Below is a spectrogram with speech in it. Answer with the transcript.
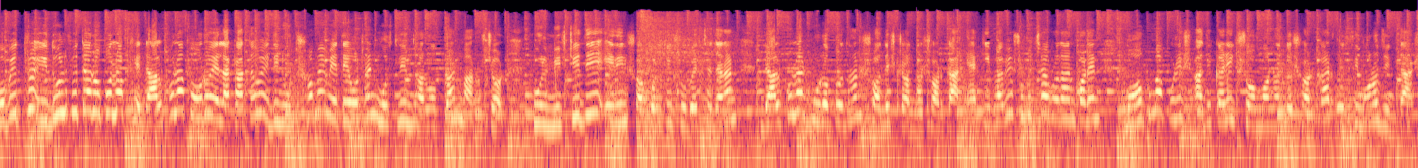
পবিত্র ঈদ উল ফিতর উপলক্ষে ডালখোলা পৌর এলাকাতেও এদিন উৎসবে মেতে ওঠেন মুসলিম ধর্মপ্রাণ মানুষজন। ফুল মিষ্টি দিয়ে এদিন সকলকে শুভেচ্ছা জানান ডালখোলার পুরপ্রধান স্বদেশ চন্দ্র সরকার। একইভাবে শুভেচ্ছা প্রদান করেন মহকুমা পুলিশ আধিকারিক সৌম্যানন্দ সরকার ও সিমনোজিৎ দাস।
